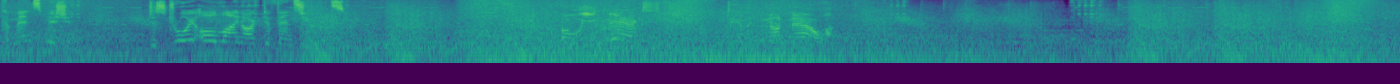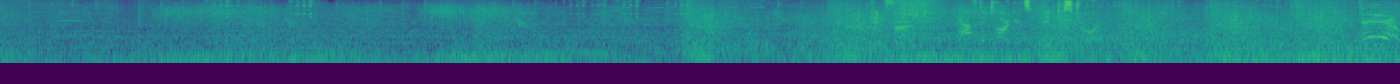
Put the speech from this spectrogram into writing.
Commence mission. Destroy all Line Ark defense units. Elite next! Damn it, not now! Confirmed. Half the targets have been destroyed. Damn!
